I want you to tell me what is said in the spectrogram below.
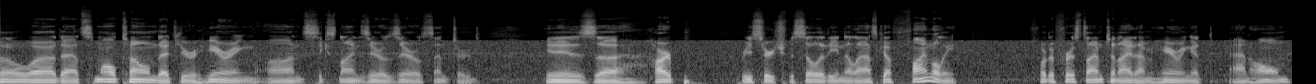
uh, that small tone that you're hearing on 6900 centered is uh, HAARP Research Facility in Alaska. Finally, for the first time tonight, I'm hearing it at home.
